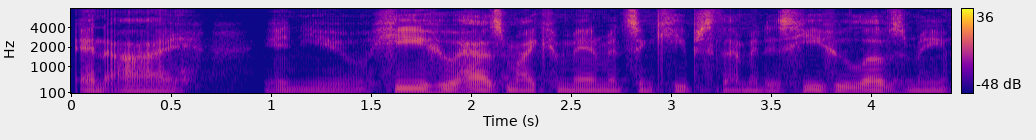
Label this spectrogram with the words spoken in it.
and I in you. He who has my commandments and keeps them, it is he who loves me.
